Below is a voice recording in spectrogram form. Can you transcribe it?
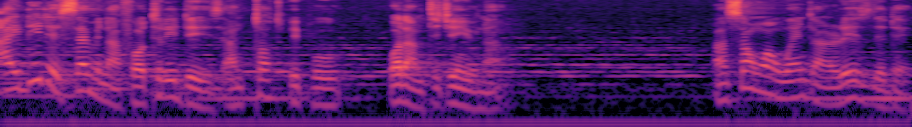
I did a seminar for three days and taught people what I'm teaching you now. And someone went and raised the dead.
